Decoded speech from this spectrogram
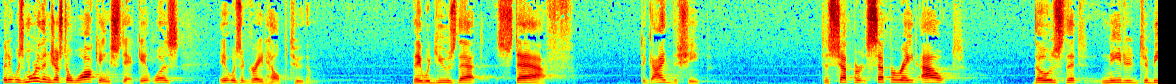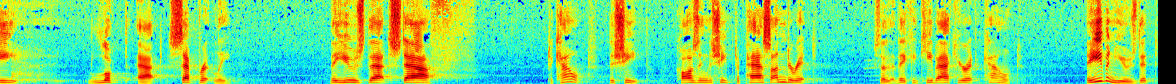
but it was more than just a walking stick, it was, it was a great help to them. They would use that staff to guide the sheep, to separ- separate out those that needed to be looked at separately they used that staff to count the sheep, causing the sheep to pass under it so that they could keep accurate count. They even used it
